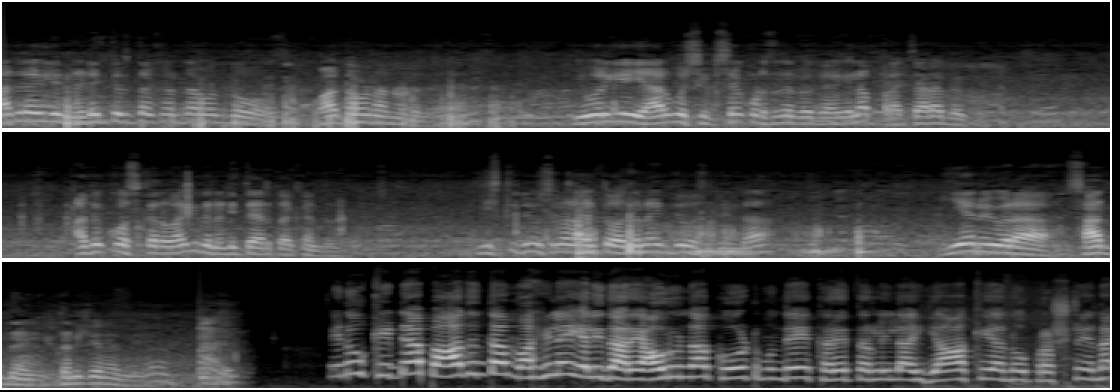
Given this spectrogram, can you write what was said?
ಆದರೆ ಇಲ್ಲಿ ನಡೀತಿರ್ತಕ್ಕಂಥ ಒಂದು ವಾತಾವರಣ ನೋಡಿದ್ರೆ ಇವರಿಗೆ ಯಾರಿಗೂ ಶಿಕ್ಷೆ ಕೊಡಿಸದೇ ಬೇಕಾಗಿಲ್ಲ, ಪ್ರಚಾರ ಬೇಕು. ಅದಕ್ಕೋಸ್ಕರವಾಗಿ ಇದು ನಡೀತಾ ಇರ್ತಕ್ಕಂಥದ್ದು. ಇಷ್ಟು ದಿವಸಗಳಾಯ್ತು, ಹದಿನೈದು ದಿವಸದಿಂದ ಏನು ಇವರ ಸಾಧನೆ ತನಿಖೆನಲ್ಲಿ? ಇನ್ನು ಕಿಡ್ನಾಪ್ ಆದಂತ ಮಹಿಳೆ ಎಲ್ಲಿದ್ದಾರೆ? ಅವರನ್ನ ಕೋರ್ಟ್ ಮುಂದೆ ಕರೆ ತರಲಿಲ್ಲ. ಯಾಕೆ ಅನ್ನೋ ಪ್ರಶ್ನೆಯನ್ನ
